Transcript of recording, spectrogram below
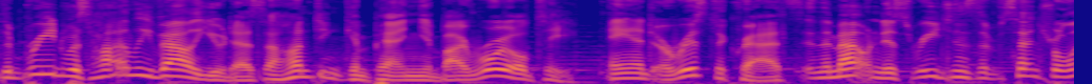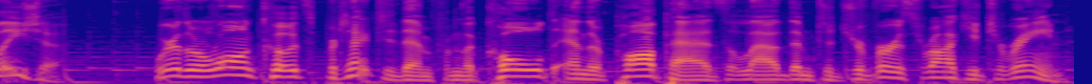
The breed was highly valued as a hunting companion by royalty and aristocrats in the mountainous regions of Central Asia, where their long coats protected them from the cold and their paw pads allowed them to traverse rocky terrain.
